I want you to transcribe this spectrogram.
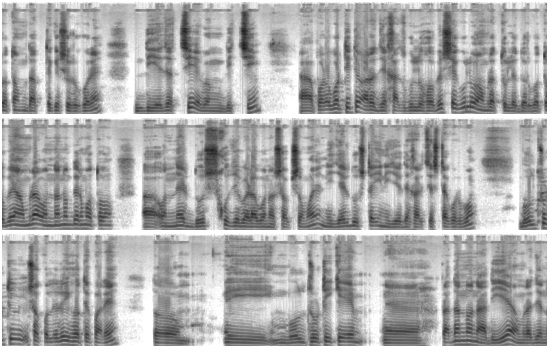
প্রথম ধাপ থেকে শুরু করে দিয়ে যাচ্ছি এবং দিচ্ছি। পরবর্তীতে আরও যে কাজগুলো হবে সেগুলো আমরা তুলে ধরবো। তবে আমরা অন্যান্যদের মতো অন্যের দোষ খুঁজে বেড়াবো না সব সময় নিজের দোষটাই নিজে দেখার চেষ্টা করব। ভুল ত্রুটি সকলেরই হতে পারে। তো এই ভুল ত্রুটিকে প্রাধান্য না দিয়ে আমরা যেন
